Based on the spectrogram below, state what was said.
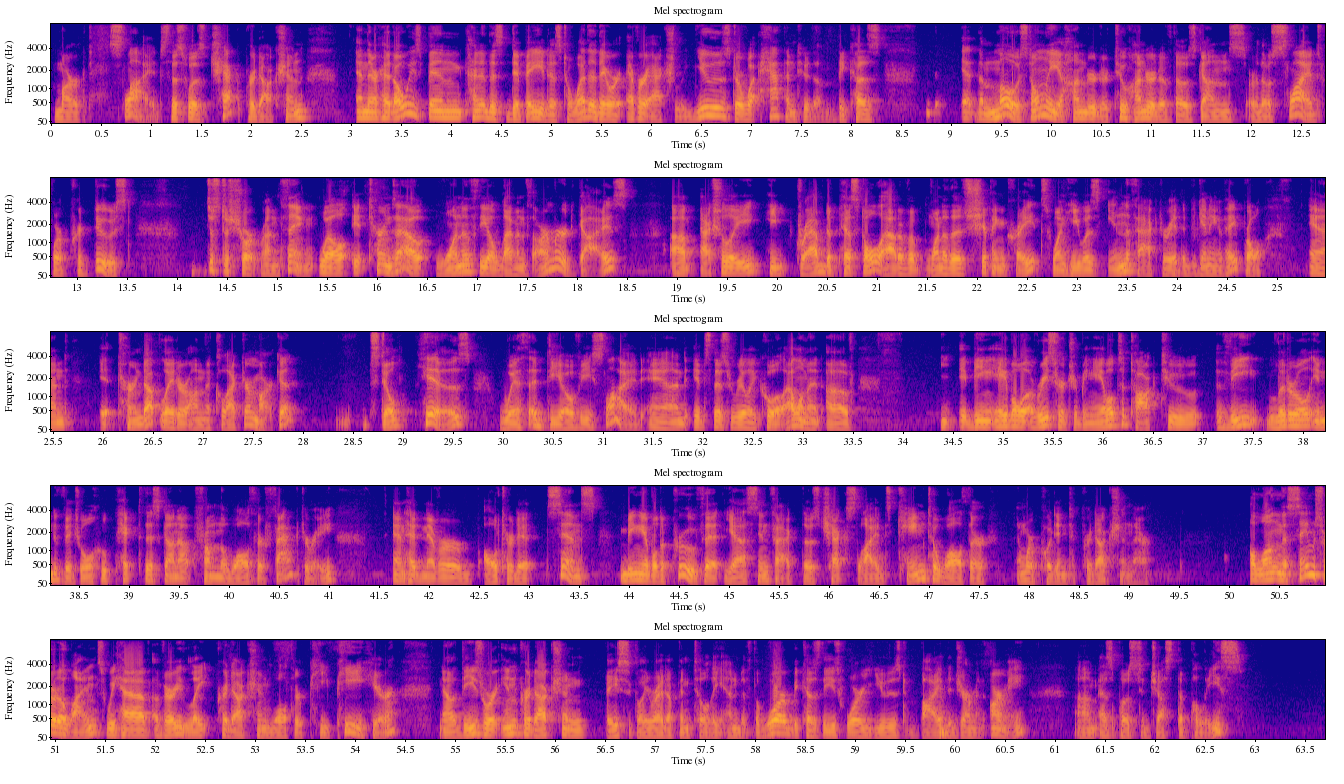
marked slides. This was Czech production, and there had always been kind of this debate as to whether they were ever actually used or what happened to them, because at the most, only 100 or 200 of those guns or those slides were produced, just a short run thing. Well, it turns out one of the 11th Armored guys uh, actually, he grabbed a pistol out of a, one of the shipping crates when he was in the factory at the beginning of April, and It turned up later on the collector market, still his, with a DOV slide. And it's this really cool element of being able, a researcher being able to talk to the literal individual who picked this gun up from the Walther factory and had never altered it since, being able to prove that yes, in fact, those Czech slides came to Walther and were put into production there. Along the same sort of lines, we have a very late production Walther PP here. Now these were in production basically right up until the end of the war because these were used by the German army um, as opposed to just the police.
